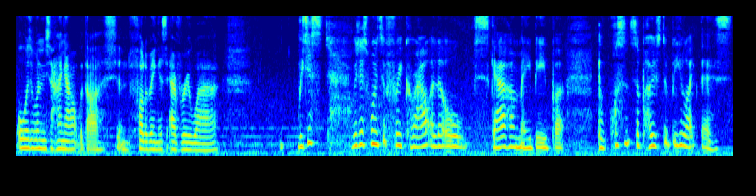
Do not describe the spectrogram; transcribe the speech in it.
always wanting to hang out with us and following us everywhere. We just we just wanted to freak her out a little, scare her maybe, but it wasn't supposed to be like this.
